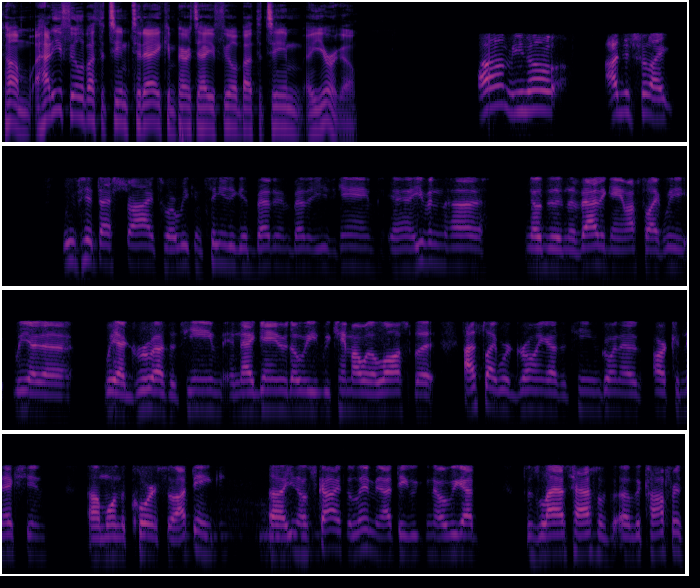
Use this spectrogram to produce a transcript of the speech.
come. How do you feel about the team today compared to how you feel about the team a year ago? Um, you know, I just feel like we've hit that stride to where we continue to get better and better each game. And even uh, you know the Nevada game, I feel like we we had uh, we had grew as a team in that game, though we we came out with a loss. But I feel like we're growing as a team, growing as our connection um, on the court. So I think uh, you know sky's the limit. I think you know we got this last half of, of the conference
